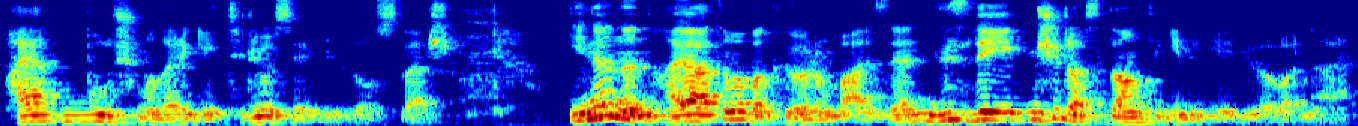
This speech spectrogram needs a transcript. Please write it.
Hayat bu buluşmaları getiriyor sevgili dostlar. İnanın hayatıma bakıyorum bazen. %70'i rastlantı gibi geliyor bana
